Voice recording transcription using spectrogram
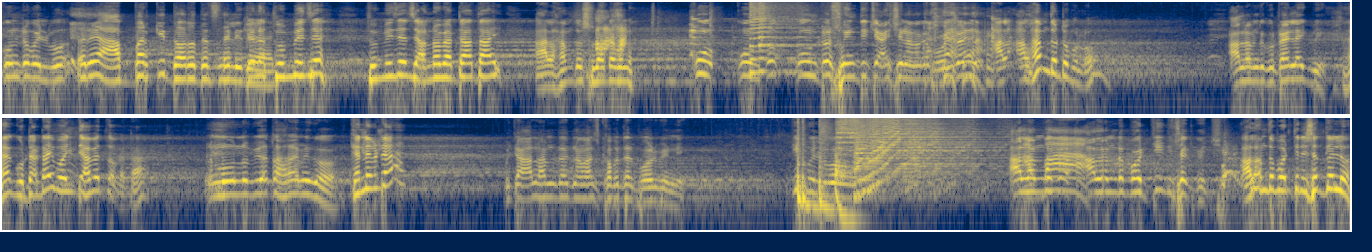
কোনটা বলব? আরে আব্বার কি দরদের ছেলে তুমি যে তুমি যে জানো বেটা তাই আলহামদুলিল্লাহটা বলো কোনটা কোনটা শুনতে চাইছেন আমাকে বলবেন না? আল- আলহামদুলিল্লাহ বলো। আলহামদ গোটাই লাগবে? হ্যাঁ গোটাটাই বলতে হবে তো বেটা। মৌলবীও তো হারামি গো। কেন বেটা? ওইটা আলহামদ নামাজ খবরদার পড়বে নি কি বলব? আলহামদ আব্বা। আলহামদ পড়ছি নিষেধ করছে। আলহাম তো পড়তে নিষেধ করল।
